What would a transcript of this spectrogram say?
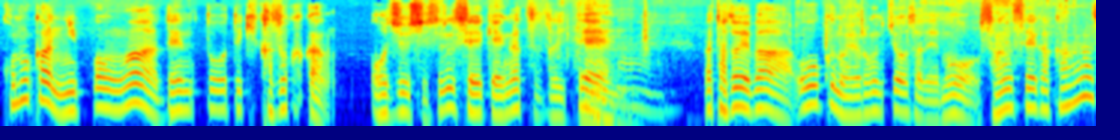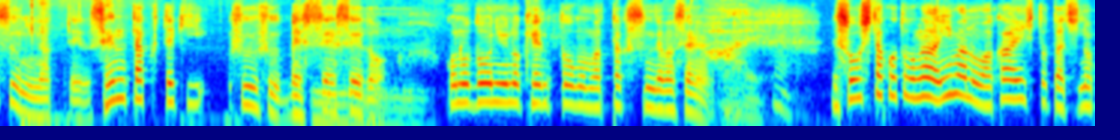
この間、日本は伝統的家族観を重視する政権が続いて、うん。まあ、例えば多くの世論調査でも賛成が過半数になっている選択的夫婦別姓制度、うん。この導入の検討も全く進んでません。はいでそうしたことが今の若い人たちの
